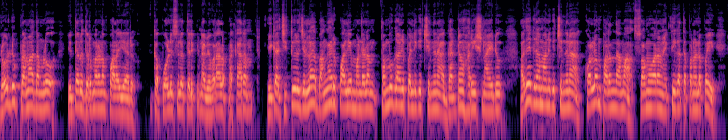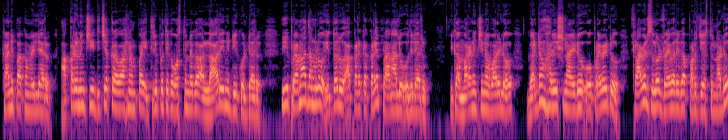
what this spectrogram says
రోడ్డు ప్రమాదంలో ఇద్దరు దుర్మరణం పాలయ్యారు. ఇక పోలీసులు తెలిపిన వివరాల ప్రకారం ఇక చిత్తూరు జిల్లా బంగారుపాలెం మండలం తంబుగానిపల్లికి చెందిన గడ్డం హరీష్ నాయుడు అదే గ్రామానికి చెందిన కొల్లం పరందామ సోమవారం వ్యక్తిగత పనులపై కాణిపాకం వెళ్ళారు. అక్కడి నుంచి ద్విచక్ర వాహనంపై తిరుపతికి వస్తుండగా లారీని ఢీకొట్టారు. ఈ ప్రమాదంలో ఇద్దరు అక్కడికక్కడే ప్రాణాలు వదిలారు. ఇక మరణించిన వారిలో గడ్డం హరీష్ నాయుడు ఓ ప్రైవేటు ట్రావెల్స్లో డ్రైవర్గా పనిచేస్తున్నాడు.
